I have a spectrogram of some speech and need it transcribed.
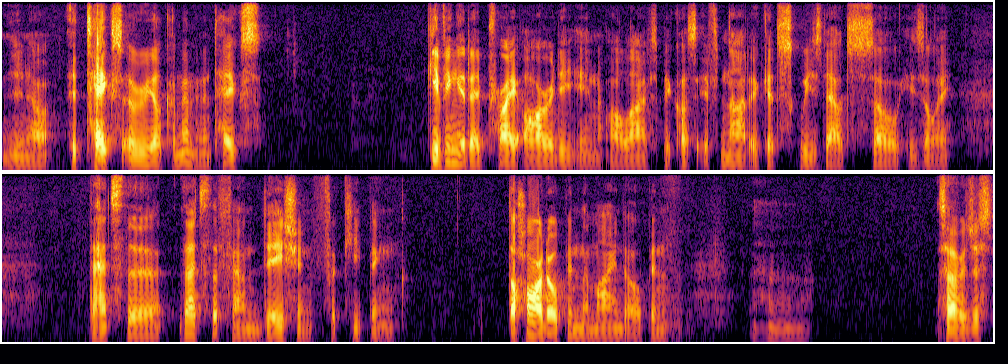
You know, it takes a real commitment. It takes giving it a priority in our lives because if not, it gets squeezed out so easily. That's the, that's the foundation for keeping the heart open, the mind open. Uh, so I would just,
